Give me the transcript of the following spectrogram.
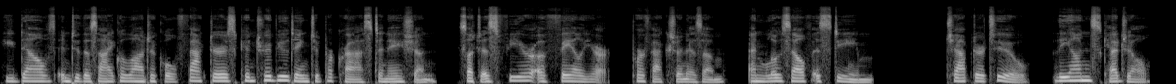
He delves into the psychological factors contributing to procrastination, such as fear of failure, perfectionism, and low self-esteem. Chapter 2, The Unschedule,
